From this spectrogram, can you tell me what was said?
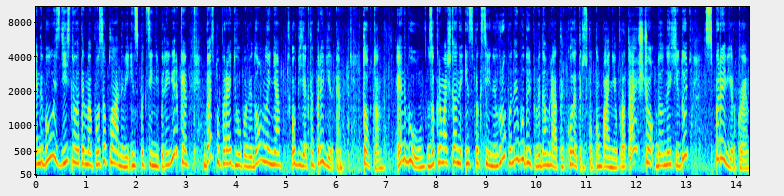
НБУ здійснюватиме позапланові інспекційні перевірки без попереднього повідомлення об'єкта перевірки. Тобто НБУ, зокрема члени інспекційної групи, не будуть повідомляти колекторську компанію про те, що до них йдуть з перевіркою.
